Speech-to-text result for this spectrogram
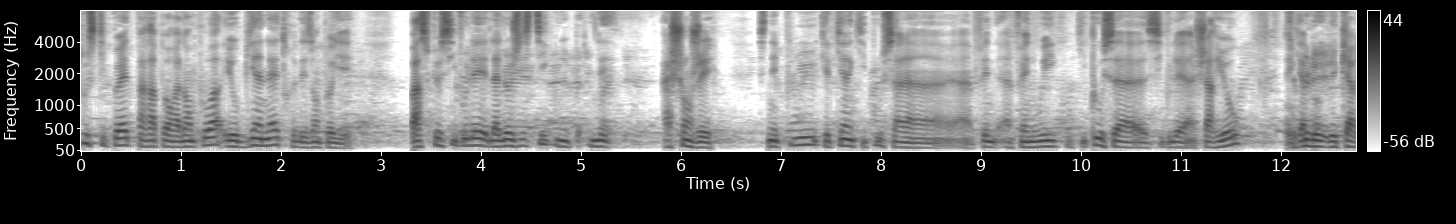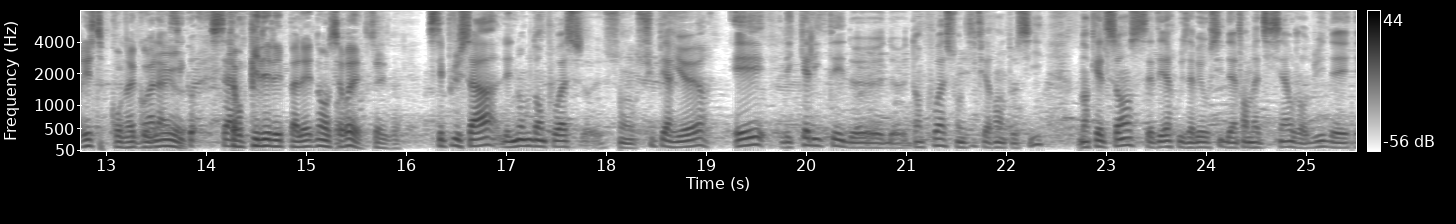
tout ce qui peut être par rapport à l'emploi et au bien-être des employés. Parce que si vous voulez, la logistique a changé. Ce n'est plus quelqu'un qui pousse un, un, Fenwick ou qui pousse, si vous voulez, un chariot. C'est plus les, les, caristes qu'on a connus, euh, qui ont pilé les palettes. Non, c'est vrai. C'est plus ça. Les nombres d'emplois sont supérieurs et les qualités d'emploi sont différentes aussi. Dans quel sens? C'est-à-dire que vous avez aussi des informaticiens aujourd'hui, des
